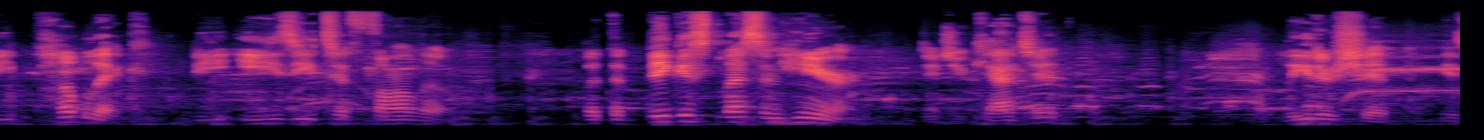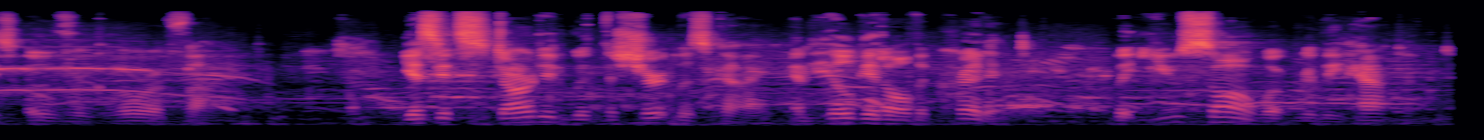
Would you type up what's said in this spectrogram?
Be public, be easy to follow. But the biggest lesson here did you catch it? Leadership is overglorified. Yes, it started with the shirtless guy, and he'll get all the credit, but you saw what really happened.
